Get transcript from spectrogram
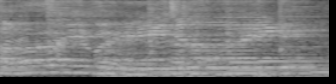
Hare Hare Hare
